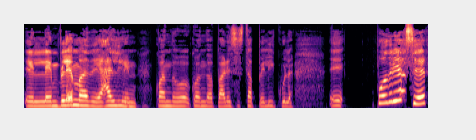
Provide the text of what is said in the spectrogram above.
el emblema de Alien cuando, cuando aparece esta película. Eh, podría ser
